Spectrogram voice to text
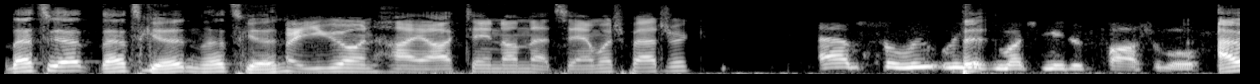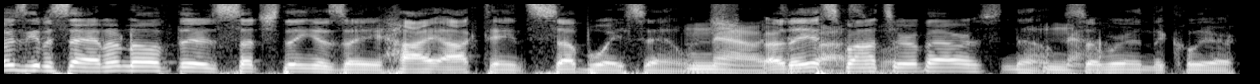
That's good. That's good. That's good. Are you going high octane on that sandwich, Patrick? Absolutely The- as much meat as possible. I was gonna say I don't know if there's such thing as a high octane Subway sandwich. No, it's Are they impossible. a sponsor of ours? No. No. So we're in the clear.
